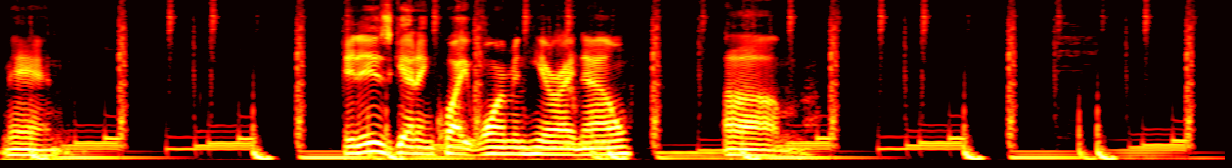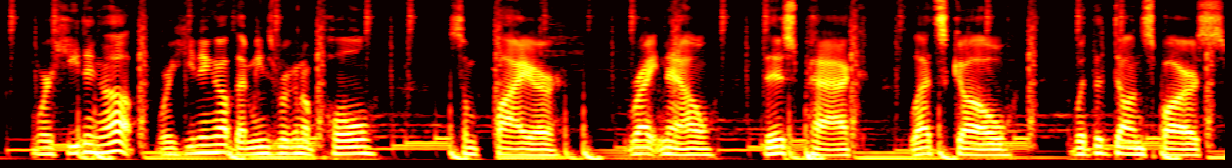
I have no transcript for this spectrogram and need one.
Man. It is getting quite warm in here right now. Um, we're heating up. We're heating up. That means we're going to pull some fire right now. This pack. Let's go with the Dunsparce.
